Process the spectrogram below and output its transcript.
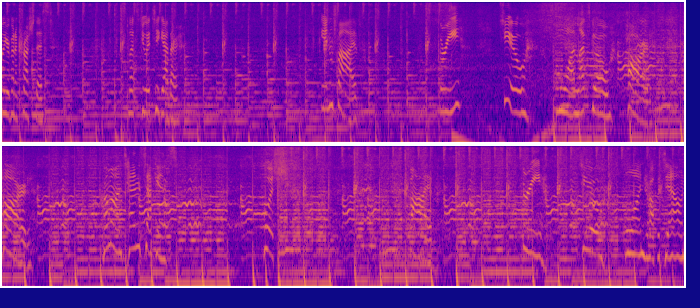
Know you're going to crush this. Let's do it together. In five, three, two, one. Let's go. Hard, hard. Come on, 10 seconds. Push. Five, three, two, one. Drop it down.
